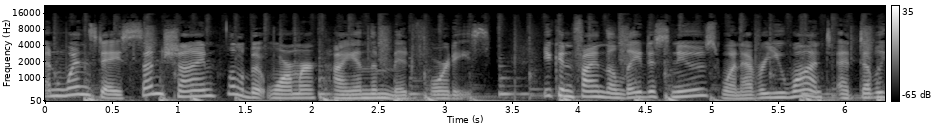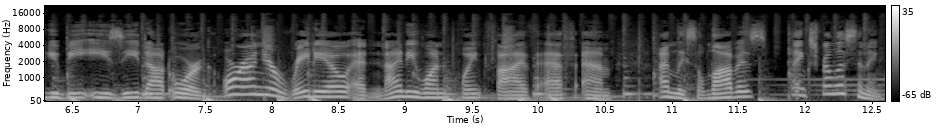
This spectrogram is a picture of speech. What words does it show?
and Wednesday sunshine, a little bit warmer, high in the mid 40s. You can find the latest news whenever you want at WBEZ.org or on your radio at 91.5 FM. I'm Lisa Labuz. Thanks for listening.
